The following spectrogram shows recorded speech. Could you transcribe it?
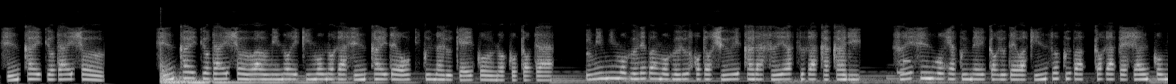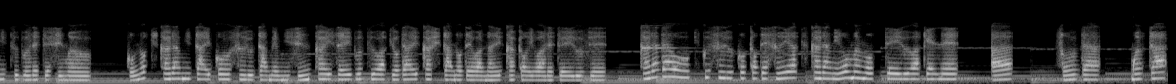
深海巨大礁。深海巨大礁は海の生き物が深海で大きくなる傾向のことだ。海に潜れば潜るほど周囲から水圧がかかり、水深500メートルでは金属バットがぺしゃんこに潰れてしまう。この力に対抗するために深海生物は巨大化したのではないかと言われているぜ。体を大きくすることで水圧から身を守っているわけね。ああ、そうだ。また、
